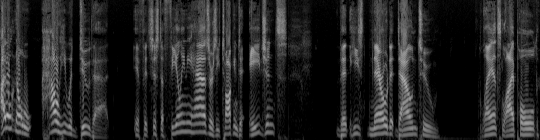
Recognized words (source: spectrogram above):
I don't know how he would do that. If it's just a feeling he has, or is he talking to agents that he's narrowed it down to Lance Leipold,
